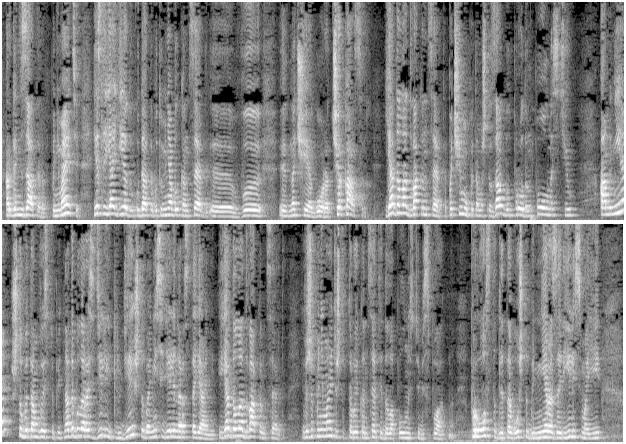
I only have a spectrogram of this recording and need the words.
организаторов, понимаете? Если я еду куда-то, вот у меня был концерт в Ноче город, Черкасах, я дала два концерта. Почему? Потому что зал был продан полностью, а мне, чтобы там выступить, надо было разделить людей, чтобы они сидели на расстоянии. И я дала два концерта. И вы же понимаете, что второй концерт я дала полностью бесплатно. Просто для того, чтобы не разорились мои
